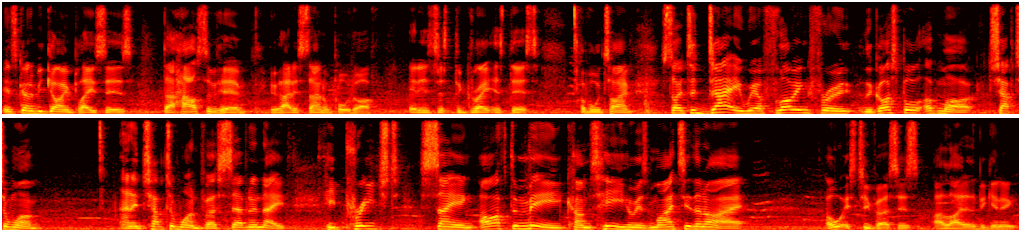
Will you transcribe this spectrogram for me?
It's gonna be going places. The house of him who had his sandal pulled off. It is just the greatest this of all time. So today we are flowing through the Gospel of Mark, chapter one and in chapter 1, verse 7 and 8, he preached, saying, After me comes he who is mightier than I. Oh, it's two verses. I lied at the beginning.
